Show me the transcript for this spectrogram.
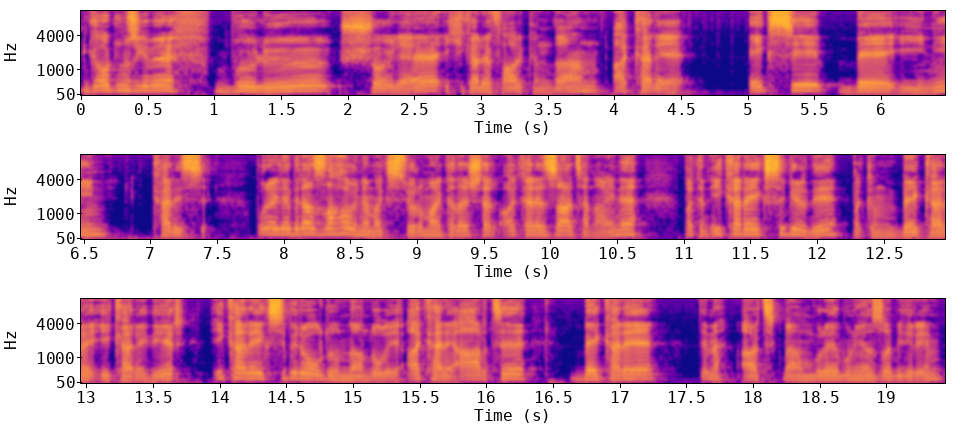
Gördüğünüz gibi bölü şöyle iki kare farkından a kare eksi b i'nin karesi. Burayla biraz daha oynamak istiyorum arkadaşlar. A kare zaten aynı. Bakın i kare eksi 1'di. Bakın b kare i karedir. i kare eksi 1 olduğundan dolayı a kare artı b kare değil mi? Artık ben buraya bunu yazabilirim.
